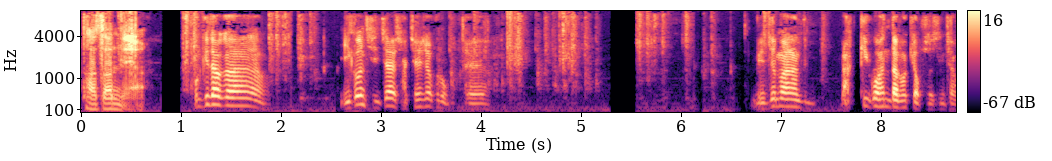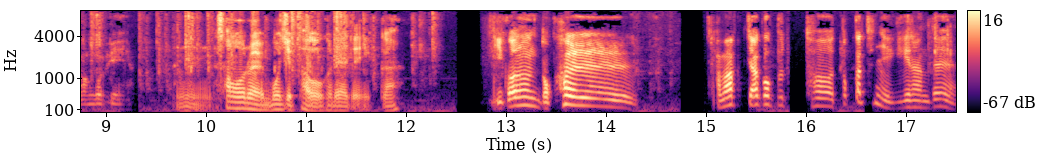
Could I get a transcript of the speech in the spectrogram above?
더 썼네요. 거기다가 이건 진짜 자체적으로 못해. 믿을만한 맡기고 한다밖에 없어 진짜 방법이. 음, 성우를 모집하고 그래야 되니까 이거는 녹화를 자막 작업부터 똑같은 얘기긴 한데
